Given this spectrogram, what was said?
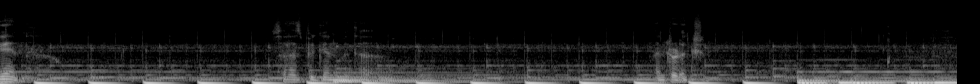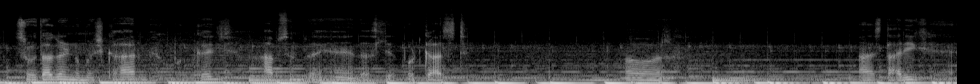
Here again so let's begin with introduction श्रोतागण, नमस्कार, मैं हूँ पंकज। आप सुन रहे हैं द असलियत पॉडकास्ट। और आज तारीख है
